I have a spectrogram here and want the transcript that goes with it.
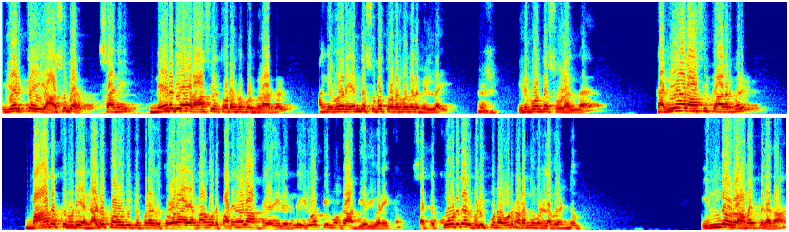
இயற்கை அசுபர் சனி நேரடியாக ராசியில் தொடர்பு கொள்கிறார்கள். அங்கே வேறு எந்த சுப தொடர்புகளும் இல்லை. இது போன்ற சூழல்ல கன்னியா ராசிக்காரர்கள் மாதத்தினுடைய நடுப்பகுதிக்கு பிறகு தோராயமாக ஒரு பதினேழாம் தேதியிலிருந்து இருபத்தி மூன்றாம் தேதி வரைக்கும் சற்று கூடுதல் விழிப்புணர்வோடு நடந்து கொள்ள வேண்டும். இந்த ஒரு அமைப்பில தான்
